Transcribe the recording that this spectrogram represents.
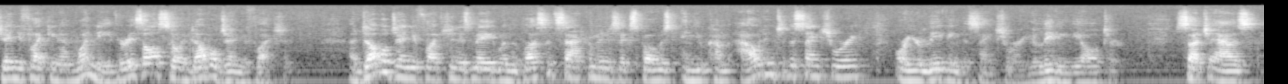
genuflecting on one knee. There is also a double genuflection. A double genuflection is made when the Blessed Sacrament is exposed and you come out into the sanctuary or you're leaving the sanctuary, you're leaving the altar, such as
